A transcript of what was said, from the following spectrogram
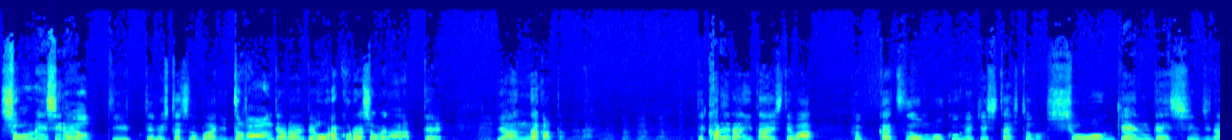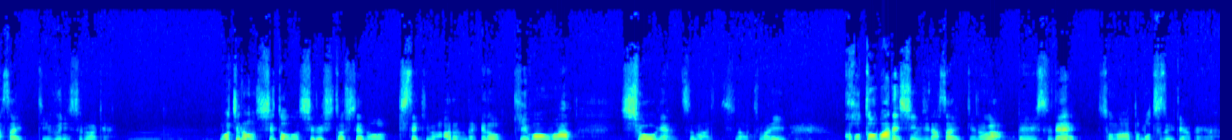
証明しろよって言ってる人たちの前にドドーンって現れて「ほらこれは証明だ!」ってやんなかったんだよね。で彼らに対しては復活を目撃した人の証言で信じなさいっていうふうにするわけ。もちろん使徒の印としての奇跡はあるんだけど基本は証言つまりつまり言葉で信じなさいっていうのがベースでその後も続いてるわけね。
